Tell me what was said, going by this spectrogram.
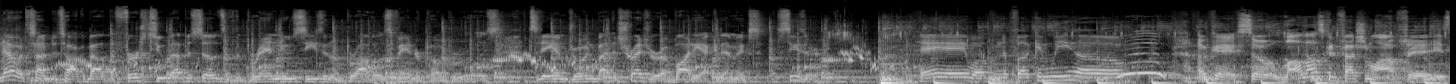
Now it's time to talk about the first two episodes of the brand new season of Bravo's Vanderpump Rules. Today I'm joined by the treasurer of body academics, Caesar. Hey, welcome to fucking WeHo. Okay, so Lala's confessional outfit is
